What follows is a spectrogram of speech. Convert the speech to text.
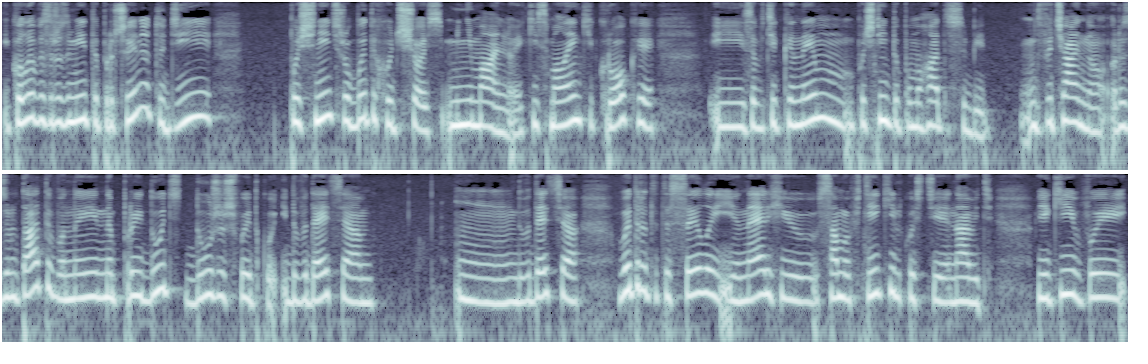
І коли ви зрозумієте причину, тоді почніть робити хоч щось мінімально, якісь маленькі кроки, і завдяки ним почніть допомагати собі. Звичайно, результати вони не прийдуть дуже швидко і доведеться доведеться витратити сили і енергію саме в тій кількості, навіть в якій ви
